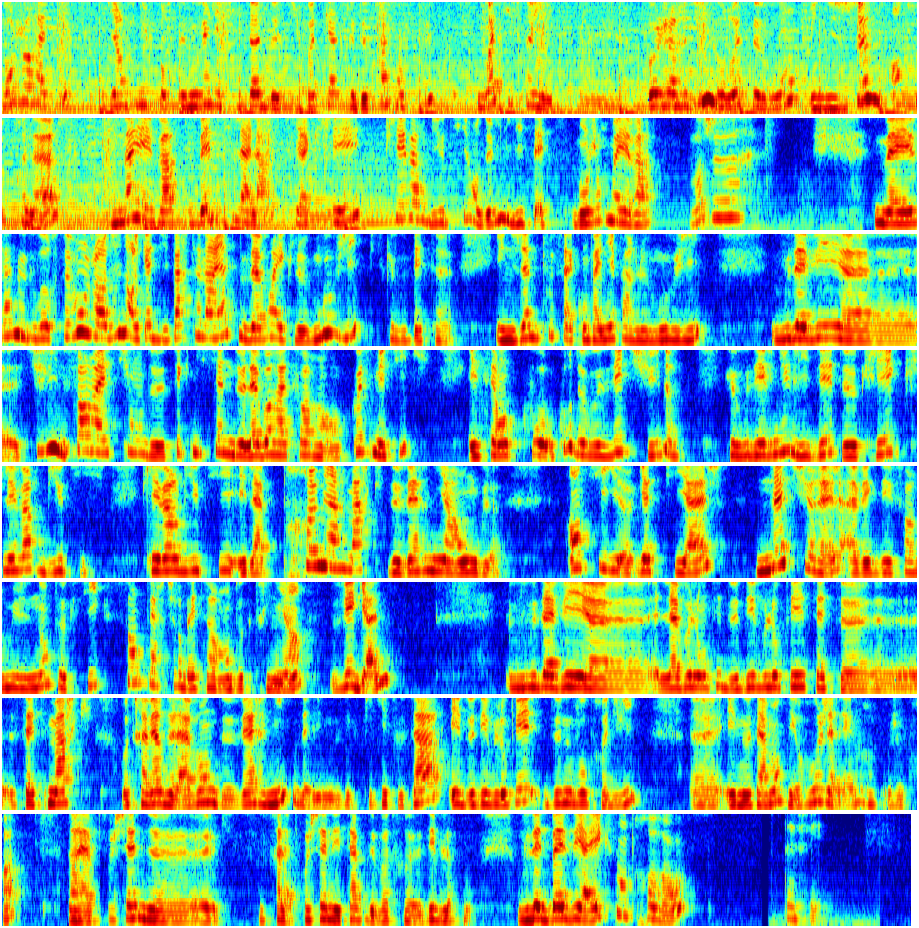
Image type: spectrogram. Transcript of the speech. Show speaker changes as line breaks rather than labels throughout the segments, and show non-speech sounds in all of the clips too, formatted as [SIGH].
Bonjour à tous, bienvenue pour ce nouvel épisode du podcast de Croissance Plus, What If No Limits. Aujourd'hui, nous recevons une jeune entrepreneur, Maeva Bentilala, qui a créé Clever Beauty en 2017. Bonjour Maeva.
Bonjour.
Maeva, nous vous recevons aujourd'hui dans le cadre du partenariat que nous avons avec le MoveJ, puisque vous êtes euh, une jeune pousse accompagnée par le MoveJ. Vous avez euh, suivi une formation de technicienne de laboratoire en cosmétique et c'est au cours de vos études que vous est venue l'idée de créer Clever Beauty. Clever Beauty est la première marque de vernis à ongles anti-gaspillage, naturel, avec des formules non toxiques, sans perturbateurs endocriniens, vegan. Vous avez euh, la volonté de développer cette, euh, cette marque au travers de la vente de vernis, vous allez nous expliquer tout ça, et de développer de nouveaux produits, euh, et notamment des rouges à lèvres, je crois, dans la prochaine, euh, ce sera la prochaine étape de votre développement. Vous êtes basé à Aix-en-Provence.
Tout à fait.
